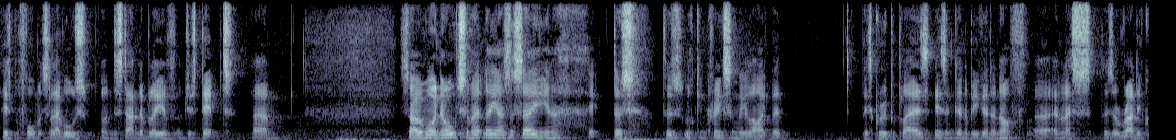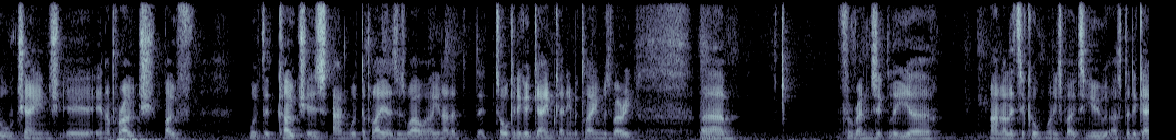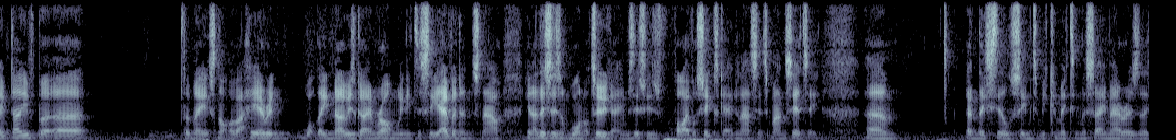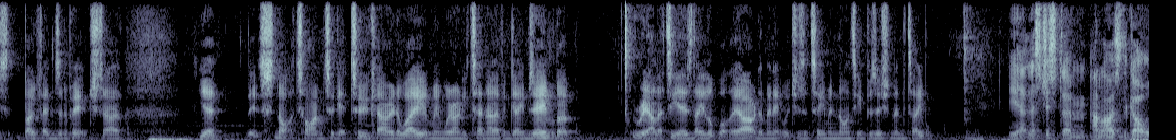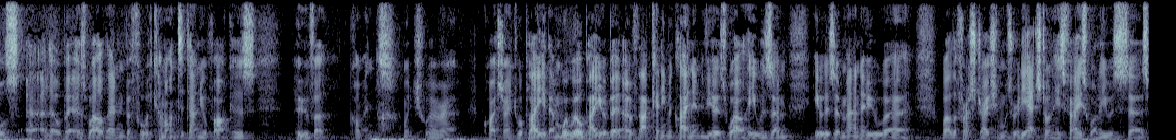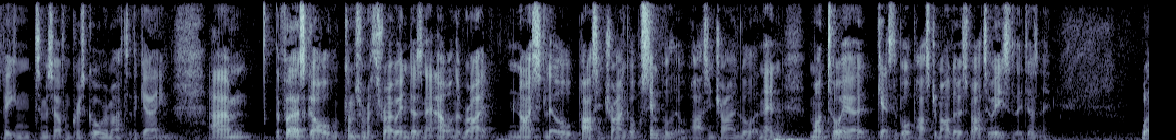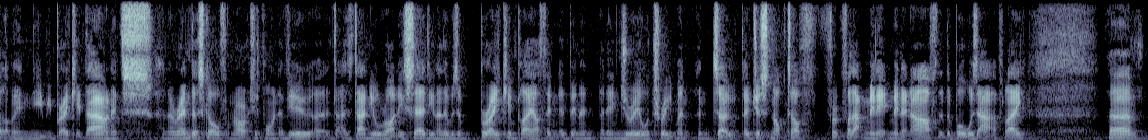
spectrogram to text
his performance levels, understandably, have, have just dipped. Um, so, and ultimately, as I say, you know, it does does look increasingly like that this group of players isn't going to be good enough uh, unless there's a radical change uh, in approach, both with the coaches and with the players as well. You know, they're, they're talking a good game. Kenny McLean was very um, forensically uh, analytical when he spoke to you after the game, Dave. But uh, for me, it's not about hearing what they know is going wrong. We need to see evidence now. You know, this isn't one or two games. This is five or six games now since Man City. Um, and they still seem to be committing the same errors at both ends of the pitch. So, yeah, it's not a time to get too carried away. I mean, we're only 10, 11 games in, but reality is they look what they are at the minute, which is a team in 19th position in the table. Yeah, let's just um, analyse the goals uh, a little bit as well then before we come on to Daniel Farke's Hoover comments, which were uh, quite strange. We'll play you them. We will play you a bit of that Kenny McLean interview as well. He was um, he was a man who, uh, well, the frustration was really etched on his face while he was uh, speaking to myself and Chris Goreham after the game. Um, the first goal comes from a throw in, doesn't it? Out on the right, nice little passing triangle, simple little passing triangle, and then Montoya gets the ball past Jamal Lewis far too easily, doesn't he? Well, I mean, you, break it down, it's an horrendous goal from Norwich's point of view. Uh, as Daniel rightly said, you know, there was a break in play. I think there'd been an, an injury or treatment, and so they've just knocked off for, for that minute, minute and a half that the ball was out of play. Um,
